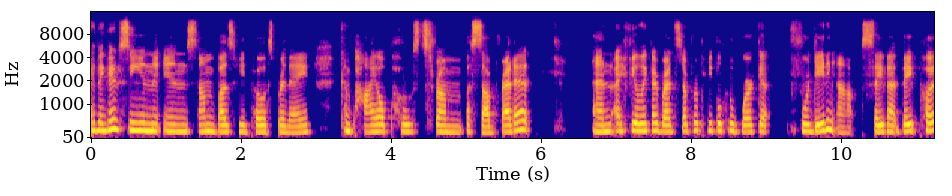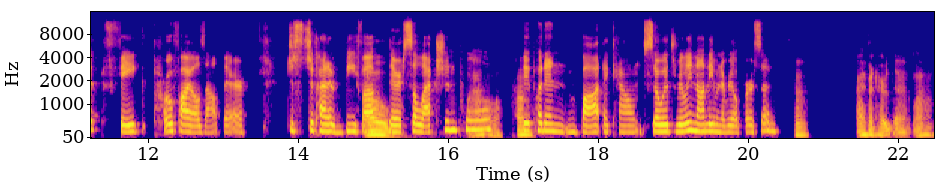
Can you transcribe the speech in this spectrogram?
I think I've seen in some BuzzFeed posts where they compile posts from a subreddit. And I feel like I've read stuff where people who work at for dating apps say that they put fake profiles out there just to kind of beef up oh, their selection pool. Wow. Huh. They put in bot accounts. So it's really not even a real person. Huh. I haven't heard that. Wow.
